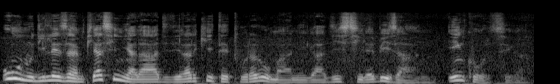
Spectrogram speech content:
uno degli esempi segnalati dell'architettura romanica di stile pisano in Corsica.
